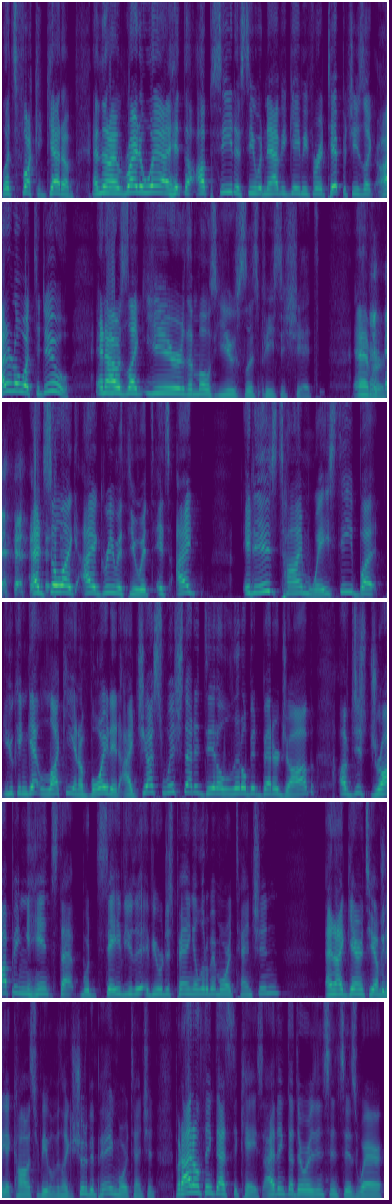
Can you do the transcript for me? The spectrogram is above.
let's fucking get him. And then I right away I hit the up C to see what Navi gave me for a tip, and she's like, I don't know what to do. And I was like, You're the most useless piece of shit ever. and so like I agree with you. It's it's I it is time wasty, but you can get lucky and avoid it. I just wish that it did a little bit better job of just dropping hints that would save you the, if you were just paying a little bit more attention. And I guarantee I'm going to get comments from people like, should have been paying more attention. But I don't think that's the case. I think that there was instances where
